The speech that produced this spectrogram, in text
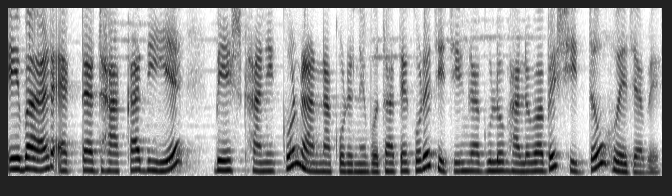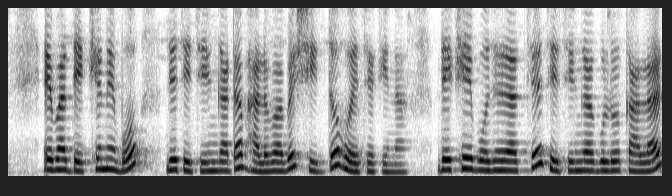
এবার একটা ঢাকা দিয়ে বেশ খানিকক্ষণ রান্না করে নেব। তাতে করে চিচিঙ্গাগুলো ভালোভাবে সিদ্ধও হয়ে যাবে। এবার দেখে নেব যে চিচিঙ্গাটা ভালোভাবে সিদ্ধ হয়েছে কিনা। দেখেই বোঝা যাচ্ছে চিচিঙ্গাগুলোর কালার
